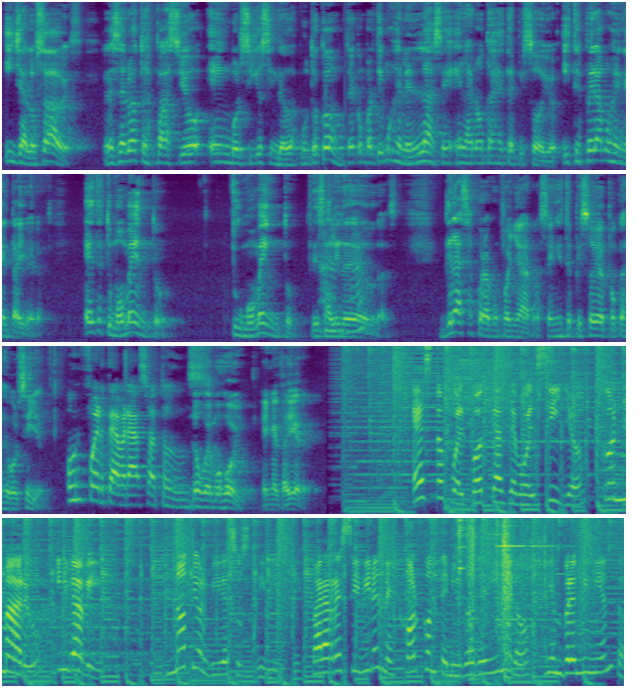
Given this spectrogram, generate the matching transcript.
Y ya lo sabes, reserva tu espacio en bolsillosindeudas.com. Te compartimos el enlace en las notas de este episodio y te esperamos en el taller. Este es tu momento, tu momento de salir de deudas. Gracias por acompañarnos en este episodio de Pocas de Bolsillo. Un fuerte abrazo a todos. Nos vemos hoy en el taller. Esto fue el podcast de bolsillo con Maru y David. No te olvides suscribirte para recibir el mejor contenido de dinero y emprendimiento.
